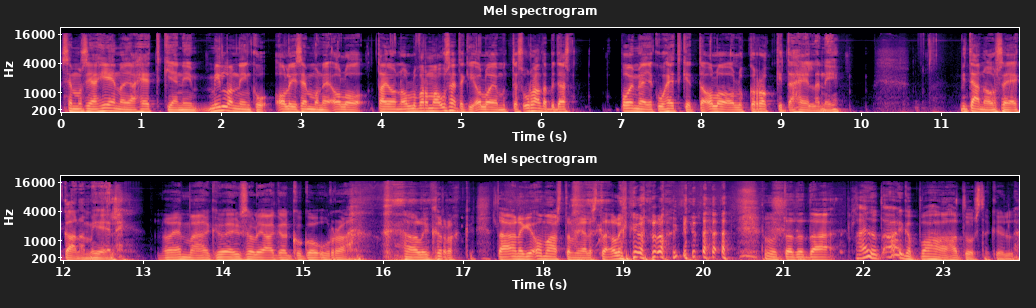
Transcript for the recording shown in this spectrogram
semmoisia hienoja hetkiä, niin milloin niin kuin oli semmoinen olo, tai on ollut varmaan useitakin oloja, mutta jos uralta pitäisi poimia joku hetki, että olo on ollut rokki tähellä, niin mitä nousee ekana mieleen? No en mä, kyllä se oli aika koko ura. Oliko rokki? Tai ainakin omasta mielestä oli rokki. Mutta tota, laitot aika pahaa hatusta kyllä.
